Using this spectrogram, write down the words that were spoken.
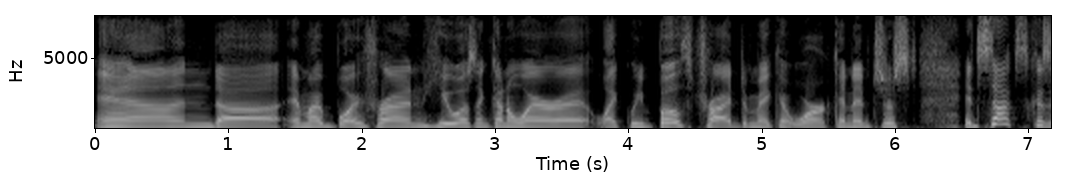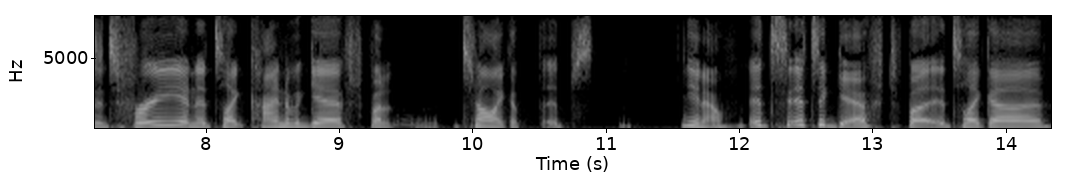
And uh and my boyfriend he wasn't gonna wear it. Like we both tried to make it work and it just it sucks because it's free and it's like kind of a gift but it's not like a, it's you know it's it's a gift but it's like a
